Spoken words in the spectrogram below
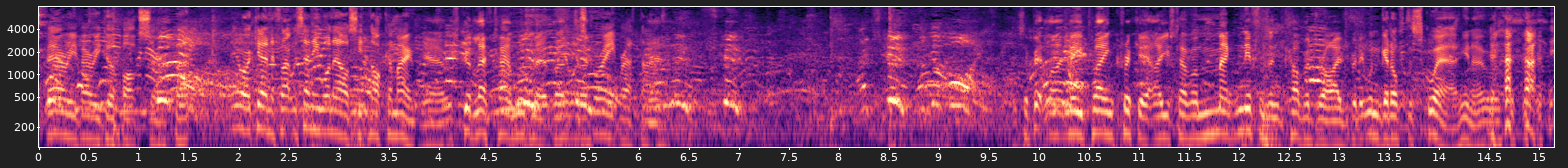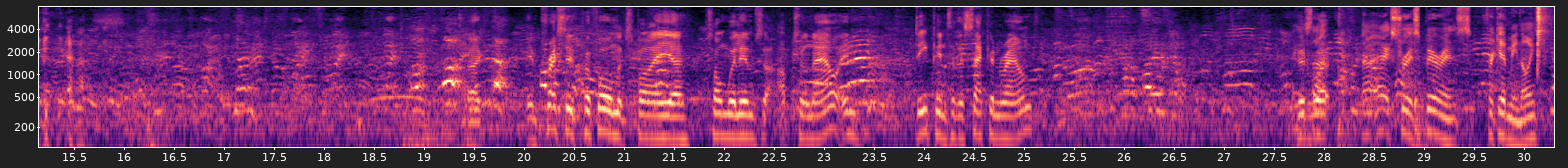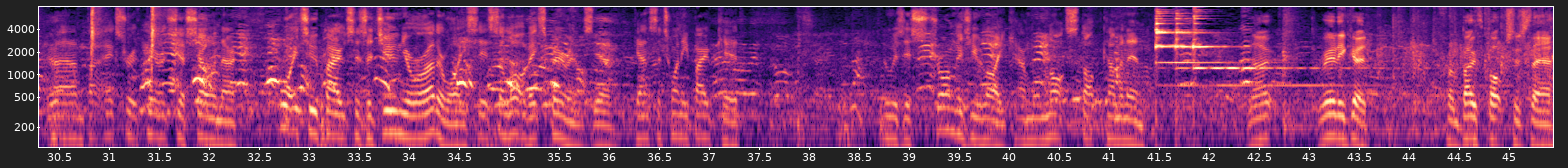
Very, very good boxer. But here again, if that was anyone else, he'd knock him out. Yeah, it was good left hand, wasn't it? But It was uh, great left hand. It's a bit like me playing cricket. I used to have a magnificent cover drive, but it wouldn't get off the square, you know. But impressive performance by uh, Tom Williams up till now, in deep into the second round. Good work. That, that extra experience, forgive me, Nige. Um, that extra experience just showing there. 42 bouts as a junior or otherwise, it's a lot of experience Yeah. against a 20 bout kid who is as strong as you like and will not stop coming in. No, really good from both boxers there.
